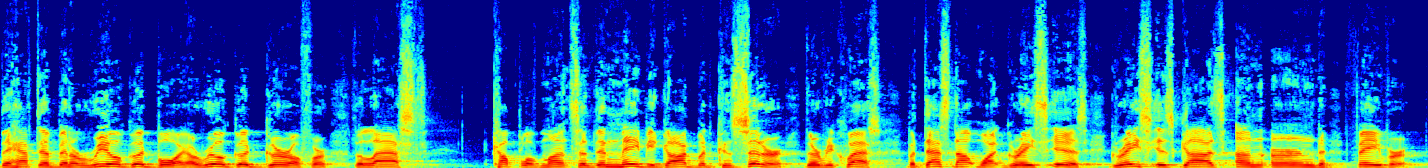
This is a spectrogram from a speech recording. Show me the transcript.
They have to have been a real good boy, a real good girl for the last couple of months, and then maybe God would consider their request. But that's not what grace is. Grace is God's unearned favor.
